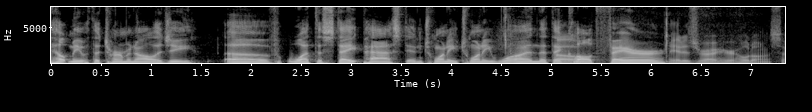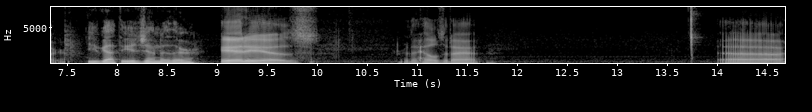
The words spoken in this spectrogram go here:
help me with the terminology of what the state passed in 2021 that they Oh. called fair It is right here. Hold on a second. You've got the agenda there. It is. Where the hell's it at? Uh,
